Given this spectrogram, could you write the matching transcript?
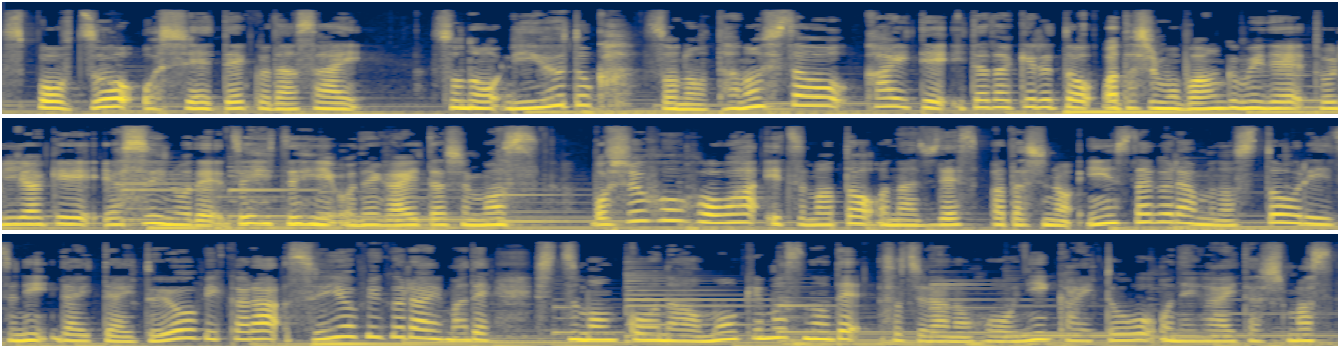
スポーツを教えてください。その理由とか、その楽しさを書いていただけると、私も番組で取り上げやすいので、ぜひぜひお願いいたします。募集方法はいつもと同じです。私のインスタグラムのストーリーズにだいたい土曜日から水曜日ぐらいまで質問コーナーを設けますので、そちらの方に回答をお願いいたします。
